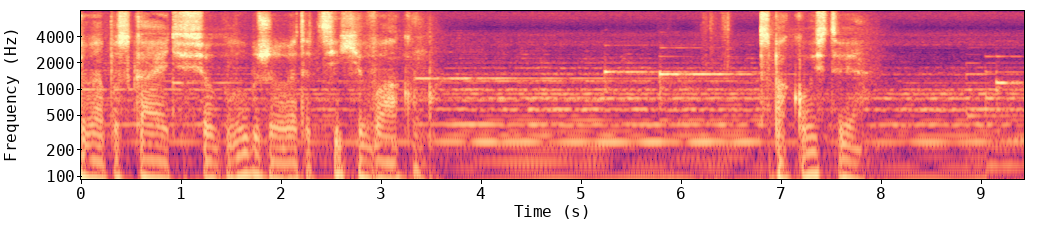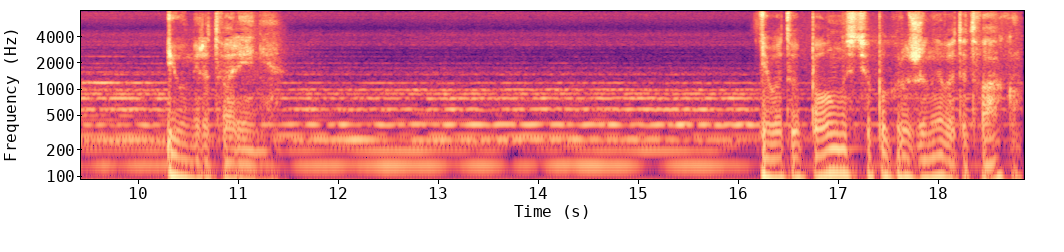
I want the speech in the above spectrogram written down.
И вы опускаетесь все глубже в этот тихий вакуум. Спокойствие и умиротворение. Вы полностью погружены в этот вакуум.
